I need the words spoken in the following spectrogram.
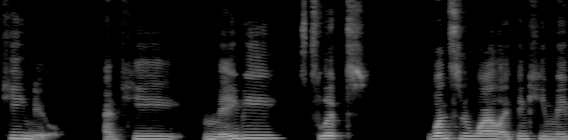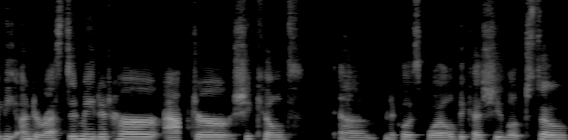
He knew. And he maybe slipped once in a while. I think he maybe underestimated her after she killed um, Nicholas Boyle because she looked so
